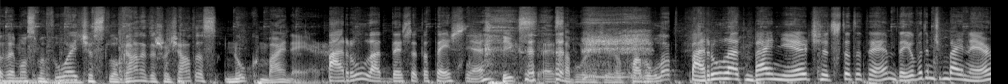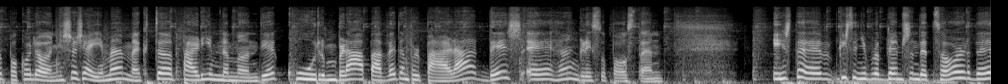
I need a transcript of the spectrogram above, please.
Dhe mos më thuaj që sloganet e shoqatës nuk mbajnë erë. Parullat deshe të thoshje. Fiks e sa bukur gjithë. Parullat. Parullat mbajnë një erë që ç'të të them dhe jo vetëm që mbajnë erë, po Kolo një shoqja ime me këtë parim në mendje kurrë mbrapa vetëm përpara desh e hëngri suposten. Ishte kishte një problem shëndetësor dhe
